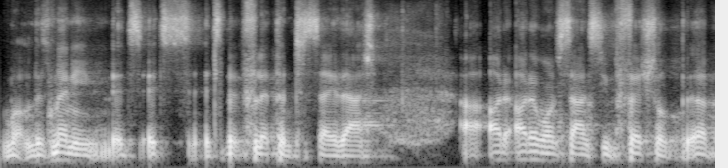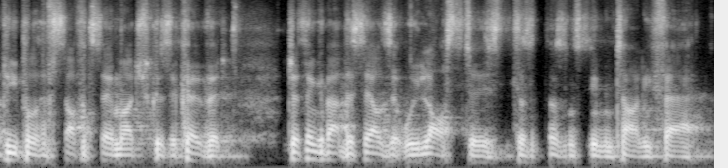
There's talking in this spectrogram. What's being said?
well there's many it's it's it's a bit flippant to say that. Uh, I, I, don't want to sound superficial. Uh, people have suffered so much because of covid. To think about the sales that we lost is doesn't, doesn't seem entirely fair.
